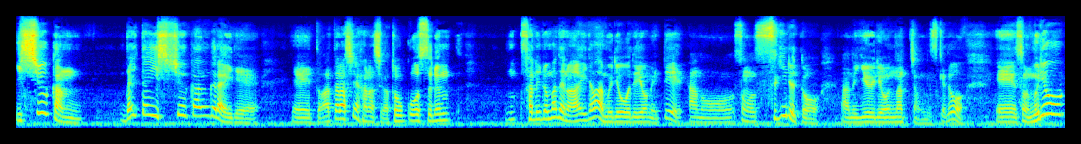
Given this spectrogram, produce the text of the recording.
1週間大体1週間ぐらいで、えーと、新しい話が投稿するされるまでの間は無料で読めてあのその過ぎるとあの有料になっちゃうんですけど、えー、その無料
